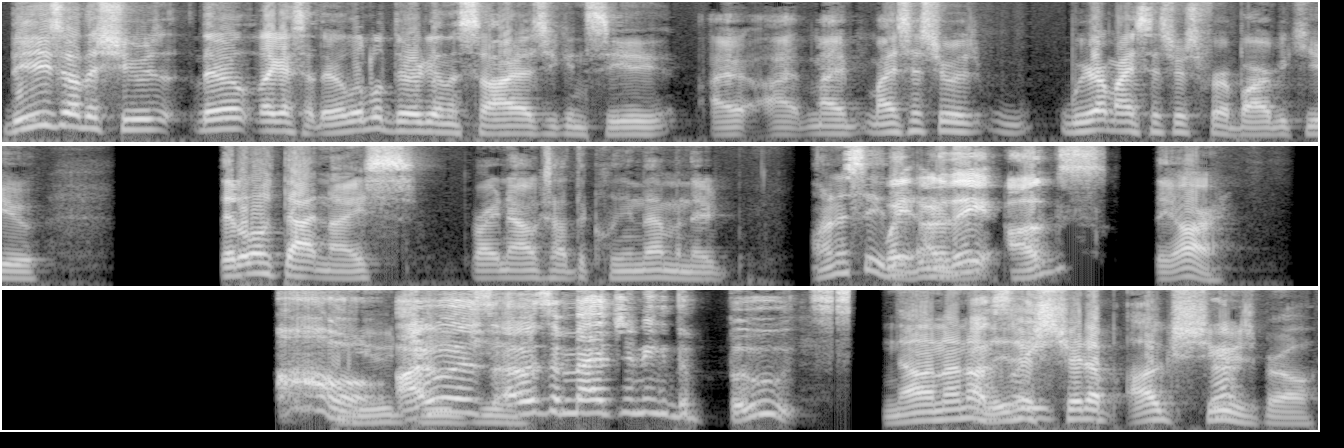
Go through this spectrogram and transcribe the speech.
These are the shoes. They're like I said, they're a little dirty on the side, as you can see. I, I my my sister was we were at my sister's for a barbecue. They don't look that nice right now because I have to clean them, and they're honestly. Wait, they are don't- they Uggs? They are. Oh, I was I was imagining the boots. No, no, no. These are straight up UGG shoes, bro.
